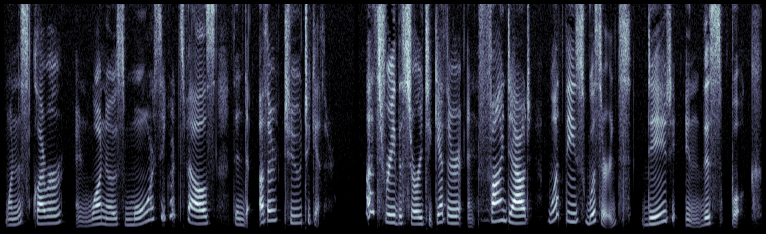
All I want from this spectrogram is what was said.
one is clever, and one knows more secret spells than the other two together. Let's read the story together and find out what these wizards did in this book.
